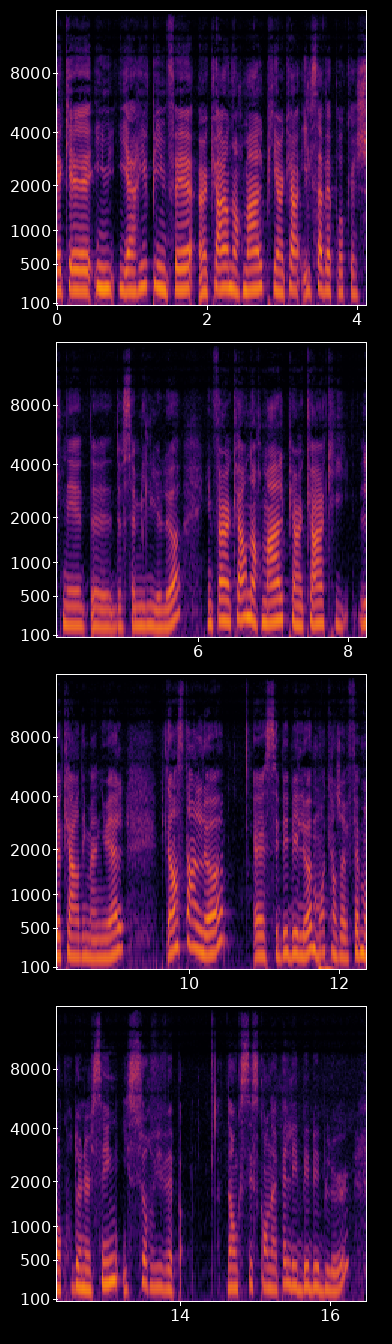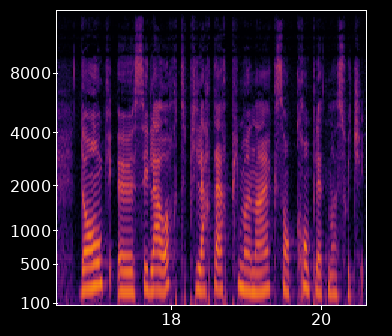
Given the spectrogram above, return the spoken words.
Fait que il, arrive puis il me fait un cœur normal puis un cœur. Il savait pas que je venais de, ce milieu-là. Il me fait un cœur normal puis un cœur qui, le cœur d'Emmanuel. Puis dans ce temps-là, euh, ces bébés-là, moi quand j'avais fait mon cours de nursing, ils survivaient pas. Donc c'est ce qu'on appelle les bébés bleus. Donc euh, c'est l'aorte puis l'artère pulmonaire qui sont complètement switchés.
